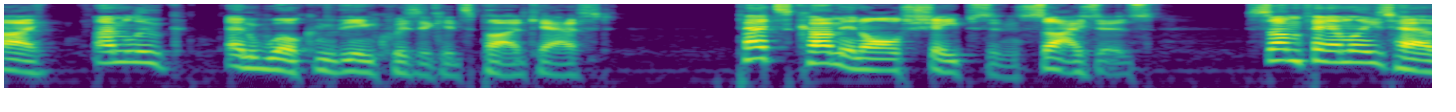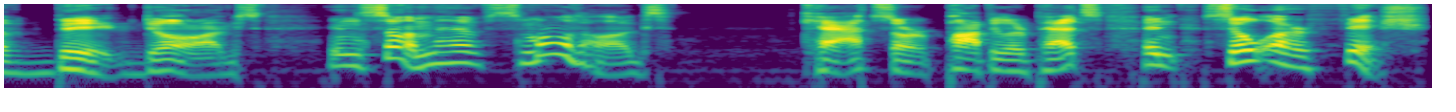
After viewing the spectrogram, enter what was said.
Hi, I'm Luke, and welcome to the Inquisikids podcast. Pets come in all shapes and sizes. Some families have big dogs, and some have small dogs. Cats are popular pets, and so are fish.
